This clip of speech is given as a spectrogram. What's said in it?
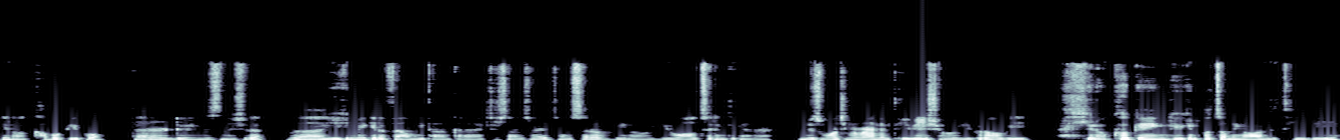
you know a couple people that are doing this initiative, uh, you can make it a family time kind of exercise, right? So instead of you know you all sitting together and just watching a random TV show, you could all be you know cooking. You can put something on the TV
